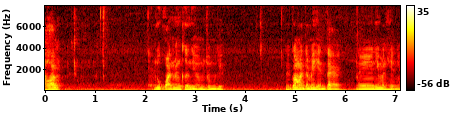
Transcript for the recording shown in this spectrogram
ร้อนลูกควันมันขึ้นเดี๋ยวมันชมดูดิ ในกล้องอาจจะไม่เห็นแต่ในนี่มันเห็นไง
